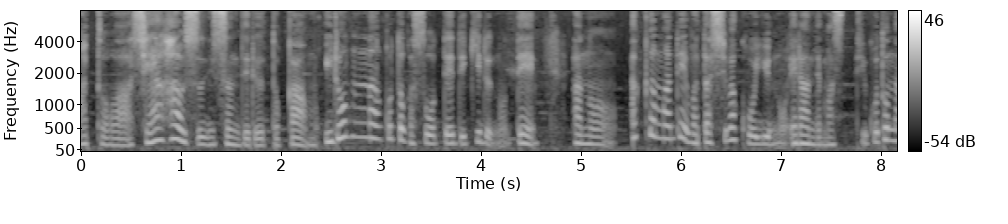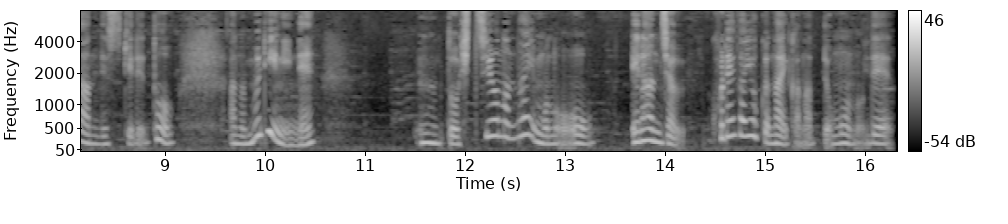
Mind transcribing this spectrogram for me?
あとはシェアハウスに住んでるとか、もういろんなことが想定できるので、あの、あくまで私はこういうのを選んでますっていうことなんですけれど、あの、無理にね、うんと、必要のないものを選んじゃう。これが良くないかなって思うので、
